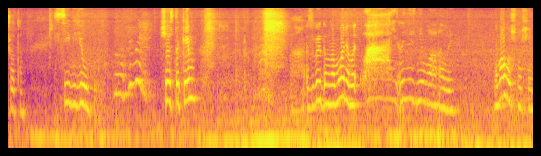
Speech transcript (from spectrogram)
Що там? Сів'ю. Ще з таким. З видом на море ми. Ай, ми не знімали. Нема ваш машин?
